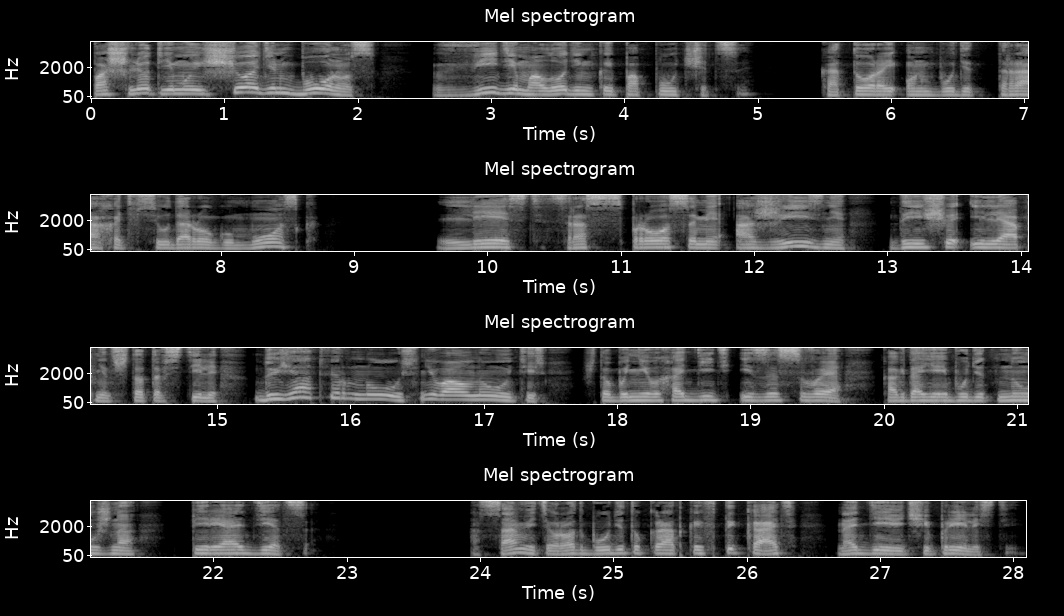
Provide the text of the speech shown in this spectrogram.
пошлет ему еще один бонус в виде молоденькой попутчицы, которой он будет трахать всю дорогу мозг, лезть с расспросами о жизни – да еще и ляпнет что-то в стиле «Да я отвернусь, не волнуйтесь», чтобы не выходить из СВ, когда ей будет нужно переодеться. А сам ведь урод будет украдкой втыкать на девичьи прелести.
